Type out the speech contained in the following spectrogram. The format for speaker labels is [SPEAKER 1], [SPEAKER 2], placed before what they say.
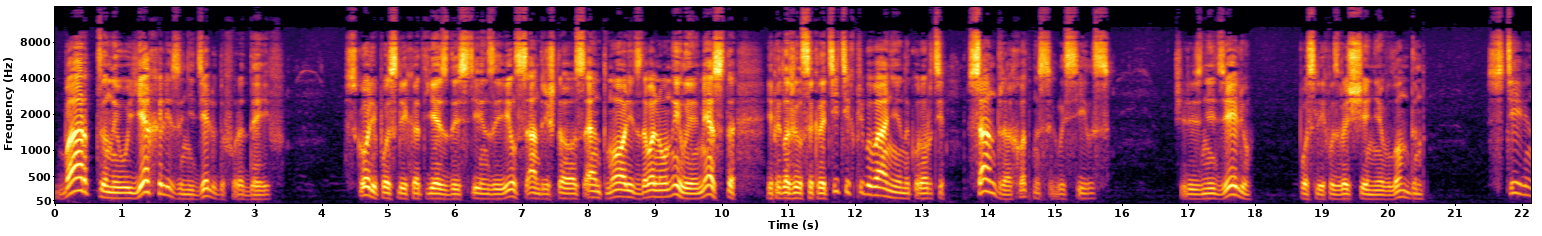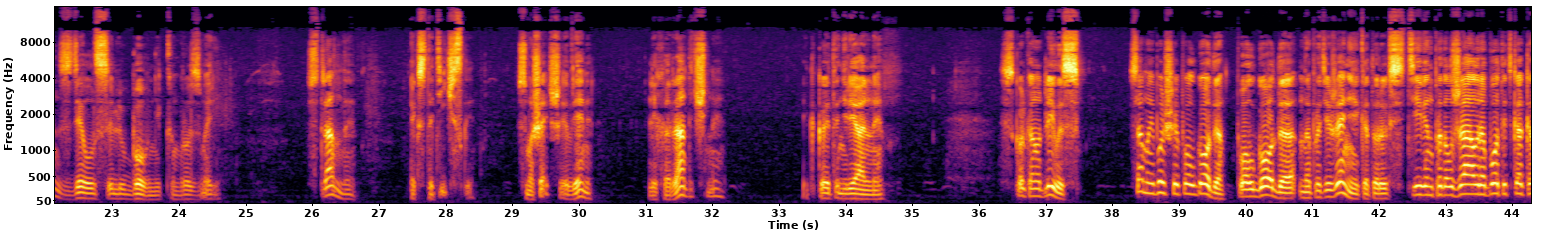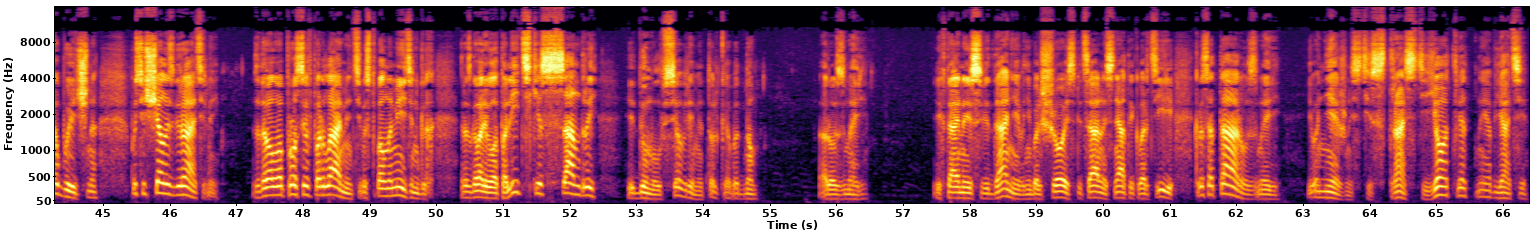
[SPEAKER 1] Бартоны уехали за неделю до Фарадеев. Вскоре после их отъезда Стивен заявил Сандре, что Сент-Морец довольно унылое место, и предложил сократить их пребывание на курорте. Сандра охотно согласилась. Через неделю после их возвращения в Лондон Стивен сделался любовником Розмари. Странное, экстатическое, сумасшедшее время, лихорадочное — и какое-то нереальное. Сколько оно длилось? Самое большее полгода. Полгода, на протяжении которых Стивен продолжал работать как обычно, посещал избирательный, задавал вопросы в парламенте, выступал на митингах, разговаривал о политике с Сандрой и думал все время только об одном — о Розмэри. Их тайное свидание в небольшой, специально снятой квартире — красота Розмэри его нежности, страсти, ее ответные объятия.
